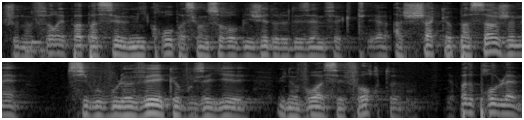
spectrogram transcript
je ne ferai pas passer le micro parce qu'on serait obligé de le désinfecter à chaque passage, mais si vous vous levez et que vous ayez une voix assez forte, pas de problème.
